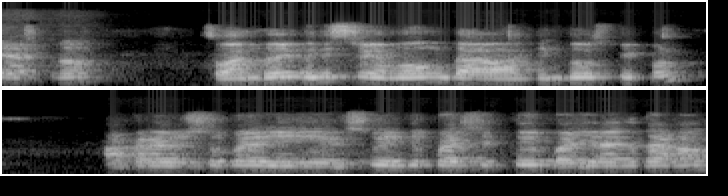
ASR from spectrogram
చేస్తున్నాం So I'm doing ministry among the Hindus people. అక్కడ విశ్వ ఈ విశ్వ హిందూ పరిషత్ బజరంగ దళం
